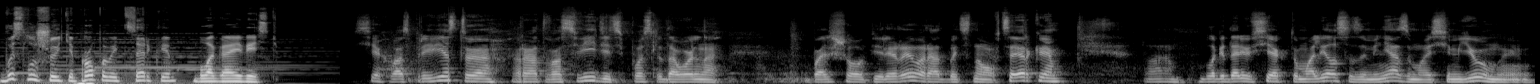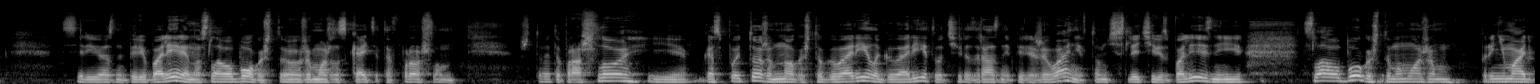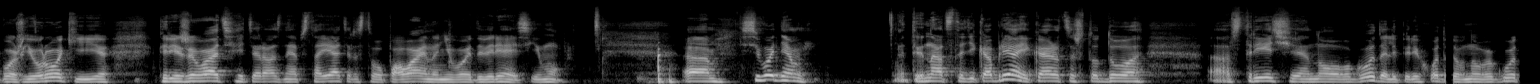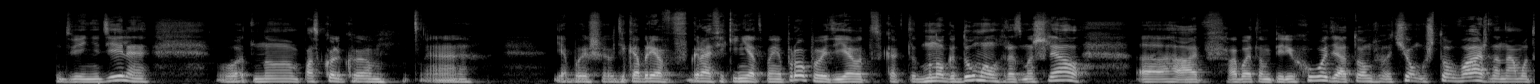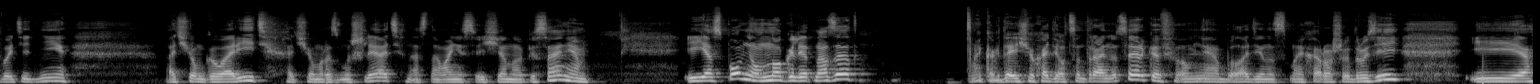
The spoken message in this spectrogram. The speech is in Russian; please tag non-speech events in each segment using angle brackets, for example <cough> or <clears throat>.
Вы слушаете проповедь церкви «Благая весть». Всех вас приветствую, рад вас видеть после довольно большого перерыва, рад быть снова в церкви. А, благодарю всех, кто молился за меня, за мою семью. Мы серьезно переболели, но слава Богу, что уже можно сказать это в прошлом, что это прошло. И Господь тоже много что говорил и говорит вот через разные переживания, в том числе через болезни. И слава Богу, что мы можем принимать Божьи уроки и переживать эти разные обстоятельства, уповая на Него и доверяясь Ему. Эм, сегодня 13 декабря, и кажется, что до э, встречи Нового года или перехода в Новый год две недели. Вот, но поскольку э, я больше в декабре в графике нет моей проповеди, я вот как-то много думал, размышлял, Э, об этом переходе, о том, о чем, что важно нам вот в эти дни, о чем говорить, о чем размышлять на основании Священного Писания. И я вспомнил много лет назад, когда еще ходил в Центральную Церковь, у меня был один из моих хороших друзей, и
